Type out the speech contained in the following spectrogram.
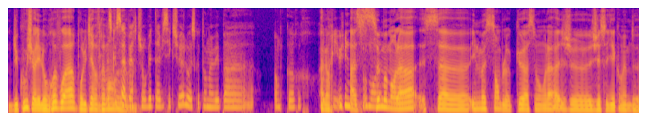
Du coup, je suis allé le revoir pour lui dire vraiment. Est-ce que ça a euh, perturbé ta vie sexuelle ou est-ce que t'en avais pas encore Alors, une à, à ce moment-là ça, euh, il me semble que à ce moment-là, je- j'essayais quand même de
